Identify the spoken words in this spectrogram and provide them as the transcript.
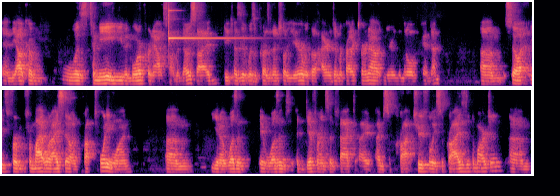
And the outcome was, to me, even more pronounced on the no side because it was a presidential year with a higher Democratic turnout and you're in the middle of a pandemic. Um, so it's from, from my, where I sit on Prop 21, um, you know, it wasn't, it wasn't a difference. In fact, I, I'm surprised, truthfully surprised at the margin. Um,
